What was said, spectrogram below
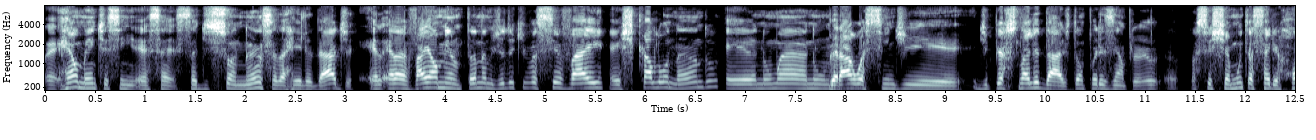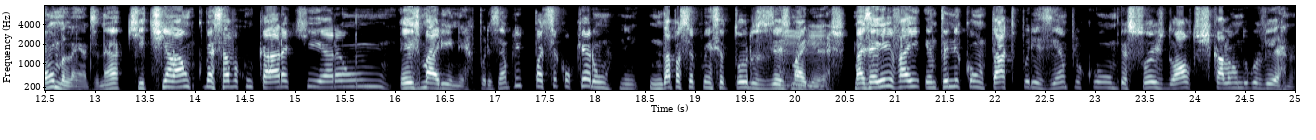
é, realmente assim essa, essa, dissonância da realidade ela, ela, vai aumentando à medida que você vai é, escalonando é, numa, num grau assim de, de personalidade. Então, por exemplo, eu, eu assistia muito a série Homeland, né? Que tinha lá um começava com um cara que era um ex-mariner, por exemplo, e pode ser qualquer um. Não dá para você conhecer todos os ex-mariners. Uhum. Mas aí ele vai entrando em contato, por exemplo, com pessoas do alto escalão do governo.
